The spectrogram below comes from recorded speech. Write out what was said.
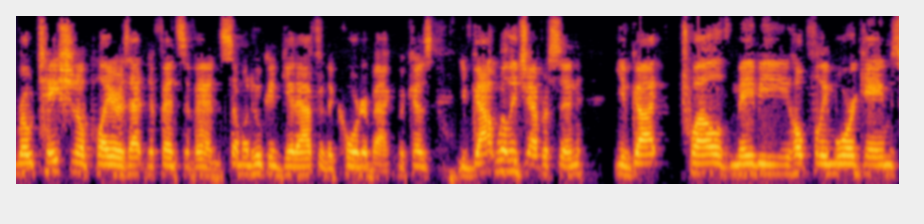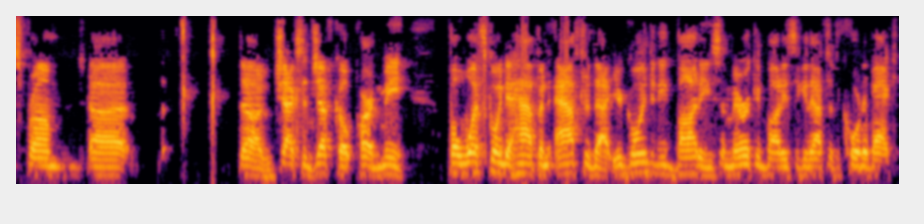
rotational players at defensive end, someone who can get after the quarterback because you've got Willie Jefferson, you've got 12, maybe hopefully more games from uh, uh, Jackson Jeffcoat, pardon me, but what's going to happen after that? You're going to need bodies, American bodies, to get after the quarterback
